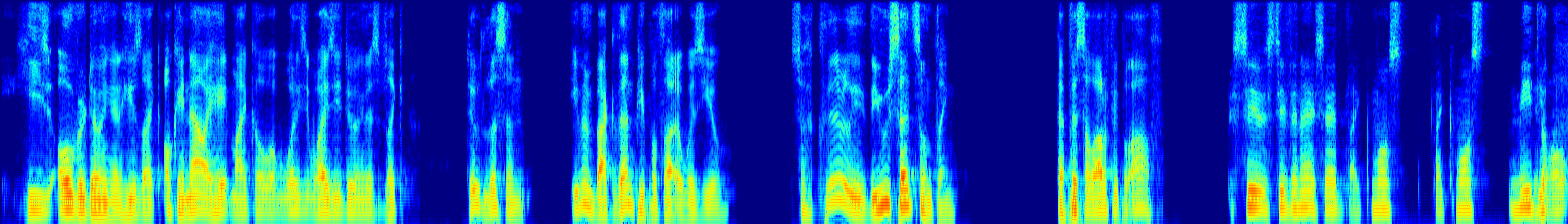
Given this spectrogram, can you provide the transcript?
he's overdoing it. He's like, okay, now I hate Michael. What is he, why is he doing this? It's like, dude, listen. Even back then, people thought it was you. So clearly, you said something that pissed a lot of people off. Steve, Stephen A. said like most like most media you know,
